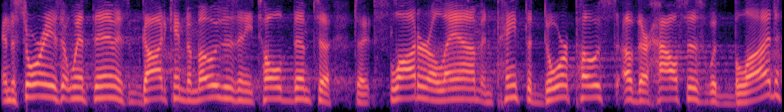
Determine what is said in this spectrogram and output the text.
And the story as it went then is God came to Moses and he told them to, to slaughter a lamb and paint the doorposts of their houses with blood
